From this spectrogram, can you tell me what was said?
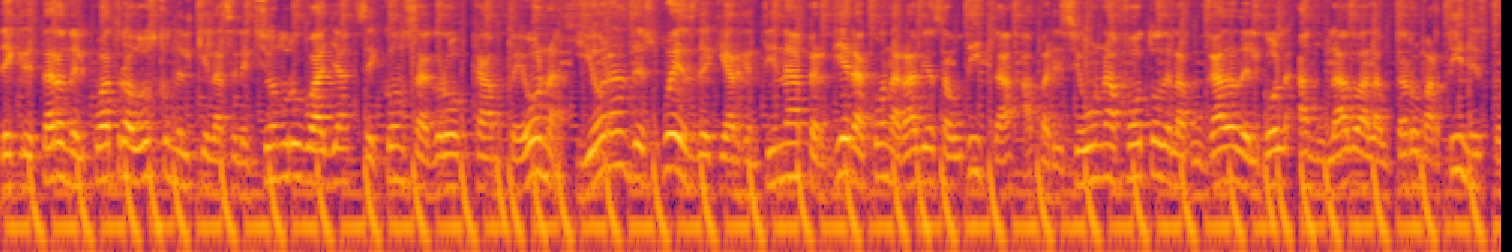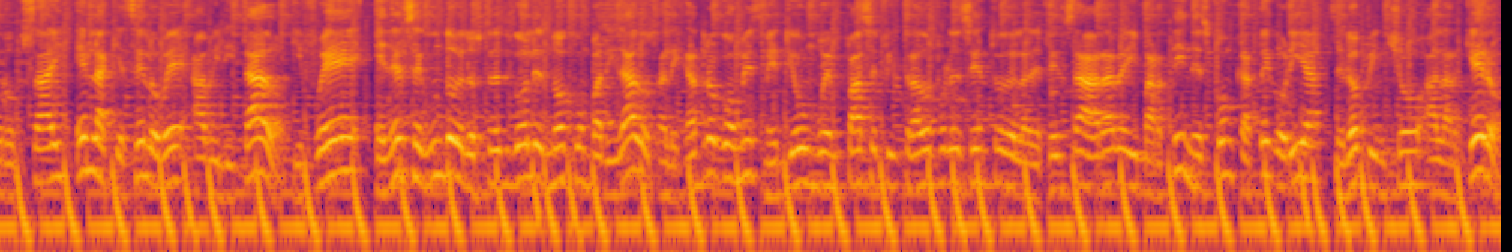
decretaron el 4 a 2 con el que la selección uruguaya se consagró campeona. Y horas después de que Argentina perdiera con Arabia Saudita, apareció una foto de la jugada del gol anulado a Lautaro Martínez por offside en la que se lo ve habilitado y fue en el segundo de los tres goles no convalidados. Alejandro Gómez metió un buen pase filtrado por el centro de la defensa árabe y Martínez con categoría se lo pinchó al arquero.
